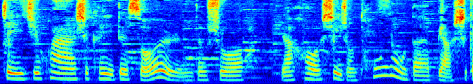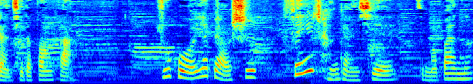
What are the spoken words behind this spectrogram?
这一句话是可以对所有人都说，然后是一种通用的表示感谢的方法。如果要表示非常感谢怎么办呢？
